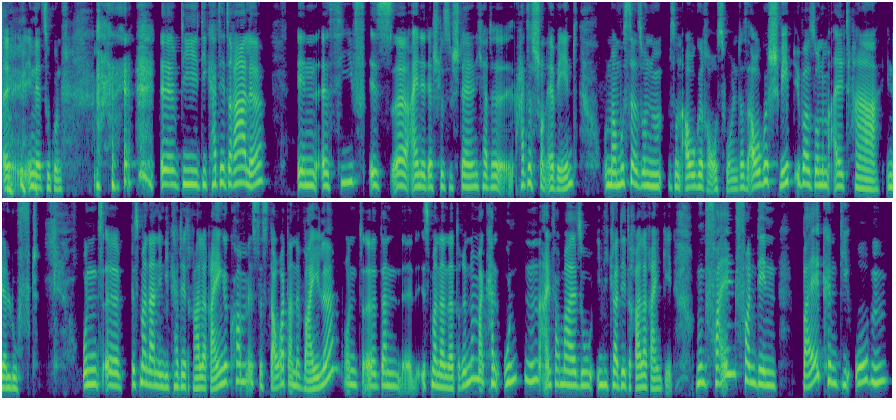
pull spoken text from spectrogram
äh, in der Zukunft. äh, die, die Kathedrale in äh, Thief ist äh, eine der Schlüsselstellen. Ich hatte, hatte es schon erwähnt. Und man muss da so ein, so ein Auge rausholen. Das Auge schwebt über so einem Altar in der Luft. Und äh, bis man dann in die Kathedrale reingekommen ist, das dauert dann eine Weile und äh, dann äh, ist man dann da drin und man kann unten einfach mal so in die Kathedrale reingehen. Nun fallen von den Balken, die oben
